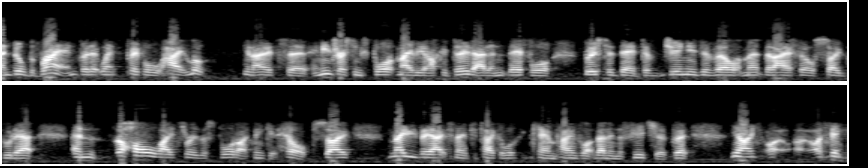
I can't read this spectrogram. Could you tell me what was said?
and build the brand, but it went to people, "Hey, look, you know, it's a, an interesting sport. Maybe I could do that," and therefore boosted their de- junior development that AFL's so good at. And the whole way through the sport, I think it helps. So maybe V8s need to take a look at campaigns like that in the future. But you know, I, I I think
